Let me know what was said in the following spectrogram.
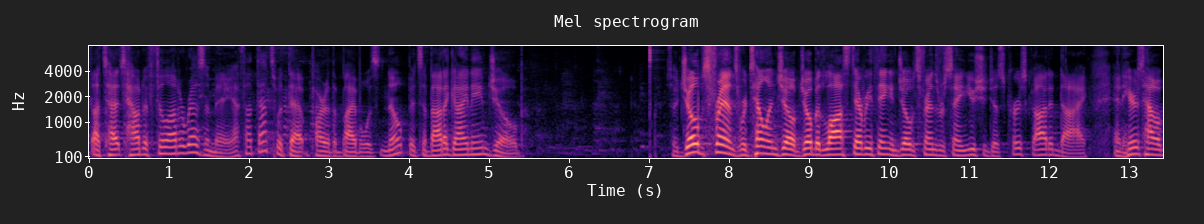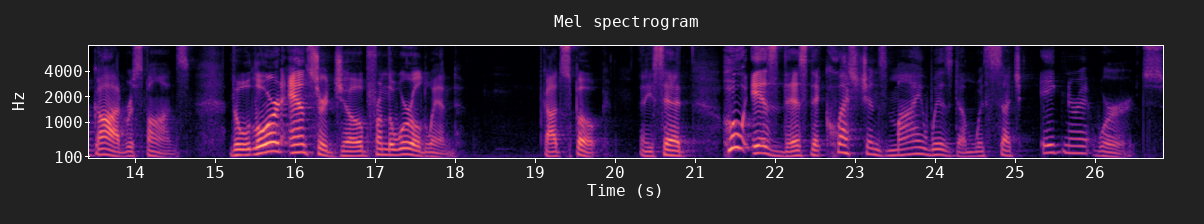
That's how to fill out a resume. I thought that's what that part of the Bible was. Nope, it's about a guy named Job. So Job's friends were telling Job, Job had lost everything, and Job's friends were saying, You should just curse God and die. And here's how God responds The Lord answered Job from the whirlwind. God spoke, and he said, Who is this that questions my wisdom with such ignorant words?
